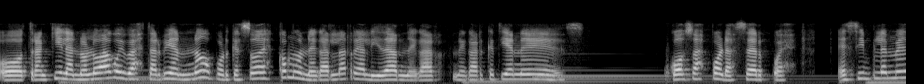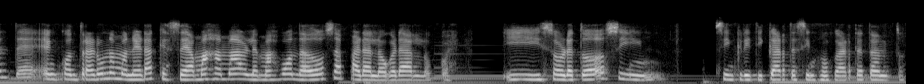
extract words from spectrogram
O tranquila, no lo hago y va a estar bien. No, porque eso es como negar la realidad, negar, negar que tienes cosas por hacer, pues es simplemente encontrar una manera que sea más amable, más bondadosa para lograrlo, pues. Y sobre todo sin, sin criticarte, sin juzgarte tanto.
